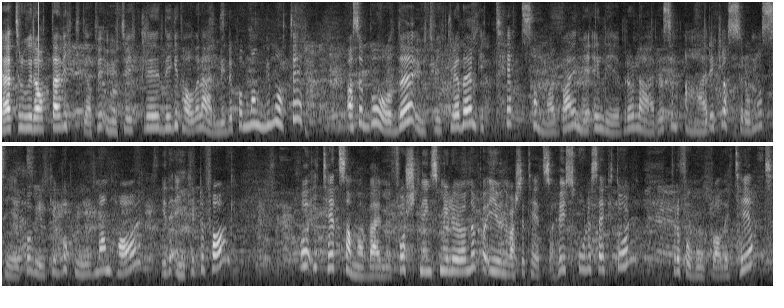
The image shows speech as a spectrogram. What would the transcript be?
Jeg tror at det er viktig at vi utvikler digitale læremidler på mange måter. Altså Både utvikle dem i tett samarbeid med elever og lærere som er i klasserommet og ser på hvilke behov man har i det enkelte fag. Og i tett samarbeid med forskningsmiljøene i universitets- og høyskolesektoren for å få god kvalitet.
